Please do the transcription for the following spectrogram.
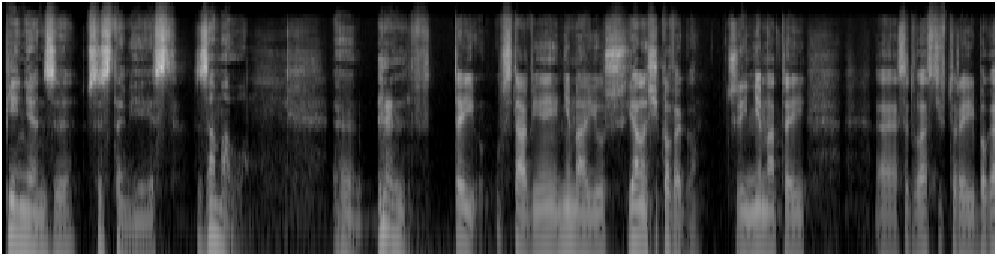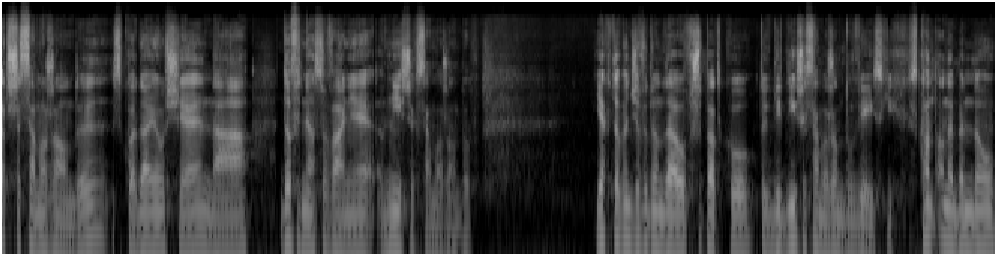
pieniędzy w systemie jest za mało. W tej ustawie nie ma już janosikowego, czyli nie ma tej e, sytuacji, w której bogatsze samorządy składają się na dofinansowanie mniejszych samorządów. Jak to będzie wyglądało w przypadku tych biedniejszych samorządów wiejskich? Skąd one będą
